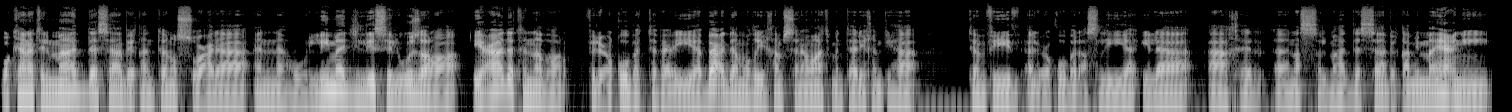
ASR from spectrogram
وكانت المادة سابقا تنص على أنه لمجلس الوزراء إعادة النظر في العقوبة التبعية بعد مضي خمس سنوات من تاريخ انتهاء تنفيذ العقوبة الأصلية إلى آخر آه، نص المادة السابقة مما يعني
